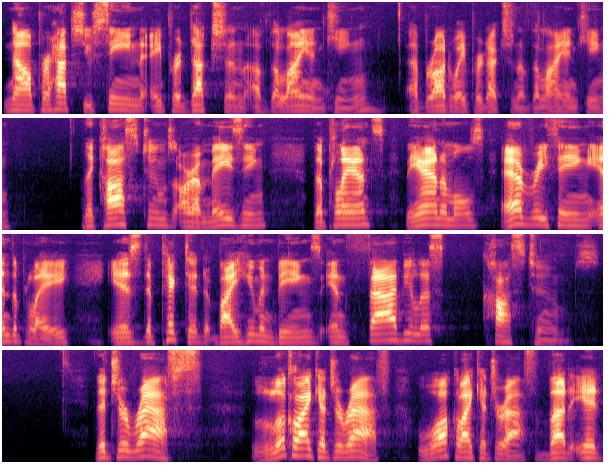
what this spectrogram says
Now, perhaps you've seen a production of The Lion King, a Broadway production of The Lion King. The costumes are amazing. The plants, the animals, everything in the play is depicted by human beings in fabulous costumes. The giraffes look like a giraffe, walk like a giraffe, but it,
